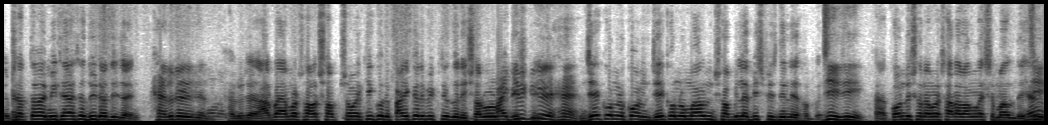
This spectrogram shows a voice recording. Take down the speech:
এর সাথে ভাই মিঠাই আছে দুইটা ডিজাইন হ্যাঁ ডিজাইন হ্যাঁ দুইটা। আর ভাই আমরা সব সময় কি করি? পাইকারি বিক্রি করি সর্বনিম্ন বিক্রি হ্যাঁ। যে কোনো কোন যে কোনো মাল সব মিলে 20 পিস নিলে হবে। জি জি। হ্যাঁ কন্ডিশন আমরা সারা বাংলাদেশে মাল দিই হ্যাঁ?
